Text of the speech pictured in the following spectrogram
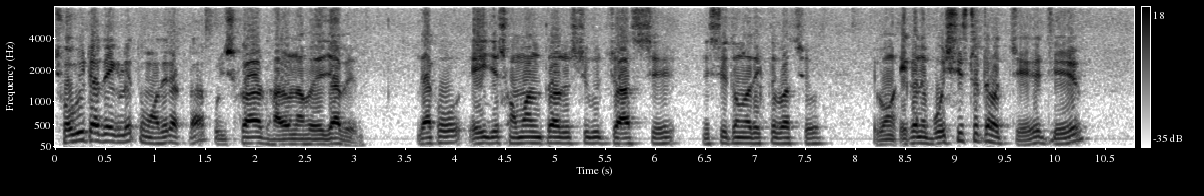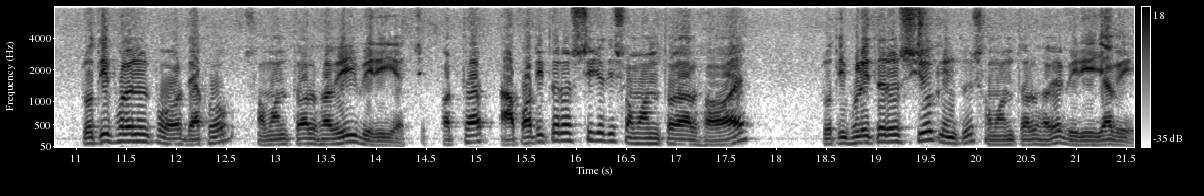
ছবিটা দেখলে তোমাদের একটা পরিষ্কার ধারণা হয়ে যাবে। দেখো, এই যে সমান্তরাল রশ্মিগুচ্ছ আসছে, নিশ্চয়ই তোমরা দেখতে পাচ্ছ। এবং এখানে বৈশিষ্ট্যটা হচ্ছে যে, প্রতিফলনের পর দেখো সমান্তরালভাবেই বেরিয়ে যাচ্ছে। অর্থাৎ আপাতিত রশ্মি যদি সমান্তরাল হয়, প্রতিফলিত রশ্মিও কিন্তু সমান্তরালভাবে বেরিয়ে যাবে।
